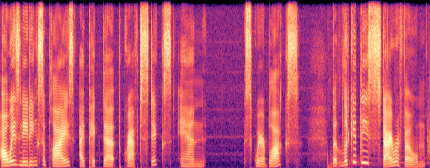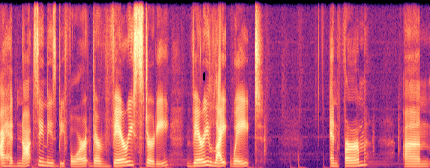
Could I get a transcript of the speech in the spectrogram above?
Always needing supplies, I picked up craft sticks and square blocks. But look at these styrofoam. I had not seen these before. They're very sturdy, very lightweight and firm. Um,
